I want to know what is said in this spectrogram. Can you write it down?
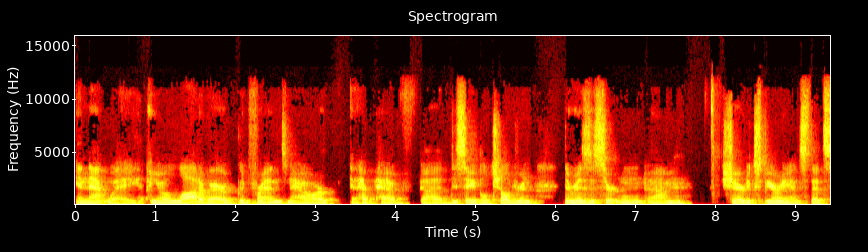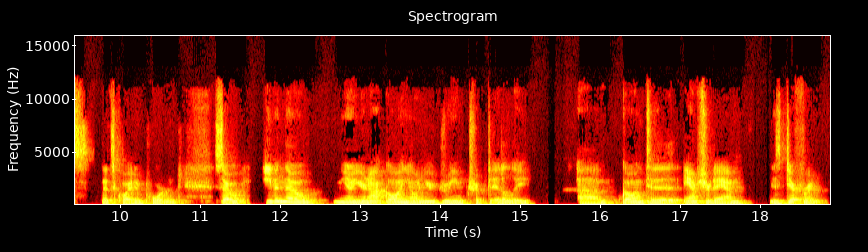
in that way. You know, a lot of our good friends now are have have uh, disabled children. There is a certain um, shared experience that's that's quite important. So even though you know you're not going on your dream trip to Italy, um, going to Amsterdam is different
